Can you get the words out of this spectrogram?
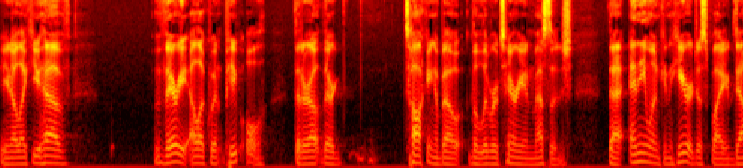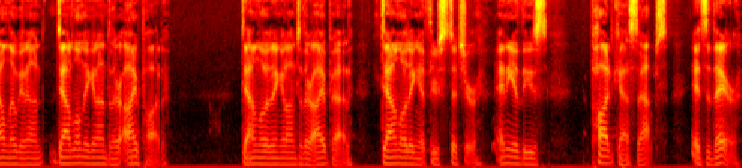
You know, like you have very eloquent people that are out there talking about the libertarian message that anyone can hear just by downloading it on downloading it onto their iPod, downloading it onto their iPad, downloading it through Stitcher, any of these podcast apps. It's there.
